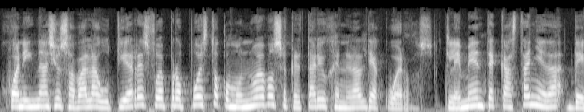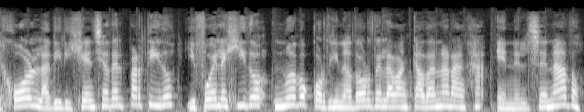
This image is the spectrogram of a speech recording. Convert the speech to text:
Juan Ignacio Zavala Gutiérrez fue propuesto como nuevo secretario general de acuerdos. Clemente Castañeda dejó la dirigencia del partido y fue elegido nuevo coordinador de la bancada naranja en el Senado.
